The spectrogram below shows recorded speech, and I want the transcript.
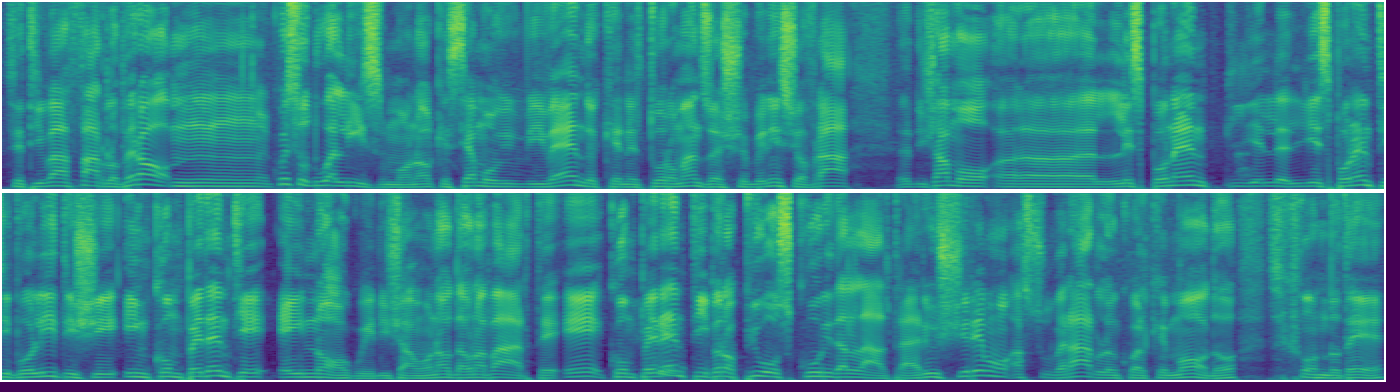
se ti va a farlo, però mh, questo dualismo no, che stiamo vi- vivendo e che nel tuo romanzo esce benissimo fra eh, diciamo eh, gli, esponenti politici incompetenti e, e innocui, diciamo, no, da una parte, e competenti però più oscuri dall'altra, riusciremo a superarlo in qualche modo, secondo te?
